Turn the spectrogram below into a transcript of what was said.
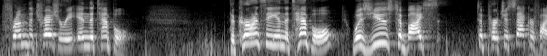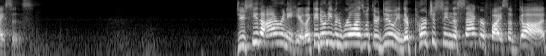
from the treasury in the temple. The currency in the temple was used to buy to purchase sacrifices. Do you see the irony here? Like they don't even realize what they're doing. They're purchasing the sacrifice of God,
